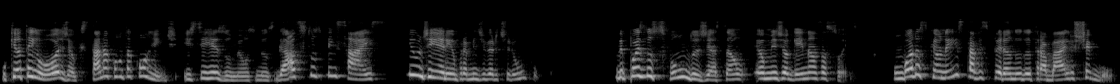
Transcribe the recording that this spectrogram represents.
O que eu tenho hoje é o que está na conta corrente e se resume aos meus gastos mensais e um dinheirinho para me divertir um pouco. Depois dos fundos de ação, eu me joguei nas ações. Um bônus que eu nem estava esperando do trabalho chegou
